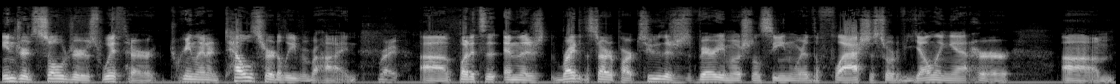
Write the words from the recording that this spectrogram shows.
injured soldiers with her. Green Lantern tells her to leave him behind. Right. Uh, but it's a, and there's right at the start of part two. There's this very emotional scene where the Flash is sort of yelling at her um,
